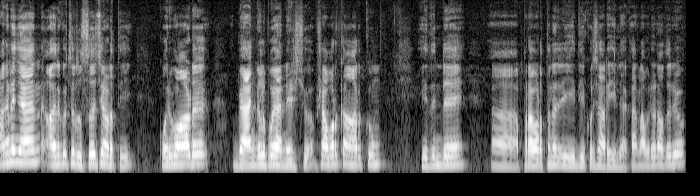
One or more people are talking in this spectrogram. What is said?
അങ്ങനെ ഞാൻ അതിനെക്കുറിച്ച് റിസർച്ച് നടത്തി ഒരുപാട് ബാങ്കുകൾ പോയി അന്വേഷിച്ചു. പക്ഷെ അവർക്ക് ആർക്കും ഇതിന്റെ പ്രവർത്തന രീതിയെക്കുറിച്ച് അറിയില്ല. കാരണം അവർ അതൊരു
